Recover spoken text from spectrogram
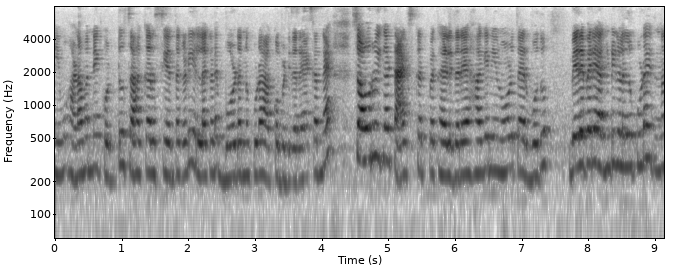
ನೀವು ಹಣವನ್ನೇ ಕೊಟ್ಟು ಸಹಕರಿಸಿ ಅಂತ ಕಡೆ ಎಲ್ಲ ಕಡೆ ಬೋರ್ಡ್ ಅನ್ನು ಕೂಡ ಹಾಕೋಬಿಟ್ಟಿದ್ದಾರೆ ಯಾಕಂದ್ರೆ, ಸೊ ಅವರು ಈಗ ಟ್ಯಾಕ್ಸ್ ಕಟ್ಬೇಕು ಹೇಳಿದ್ದಾರೆ. ಹಾಗೆ ನೀವು ನೋಡ್ತಾ ಇರ್ಬೋದು ಬೇರೆ ಬೇರೆ ಅಂಗಡಿಗಳಲ್ಲೂ ಕೂಡ ಇದನ್ನ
